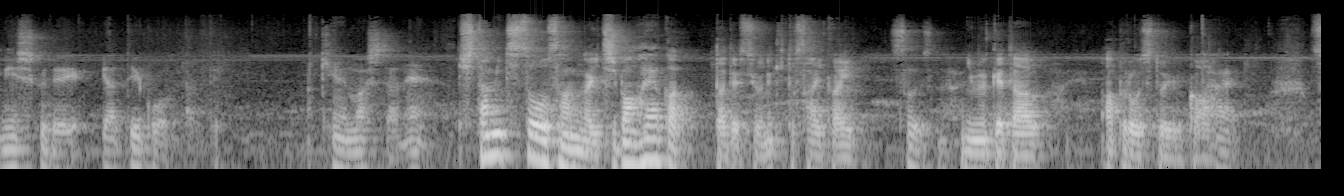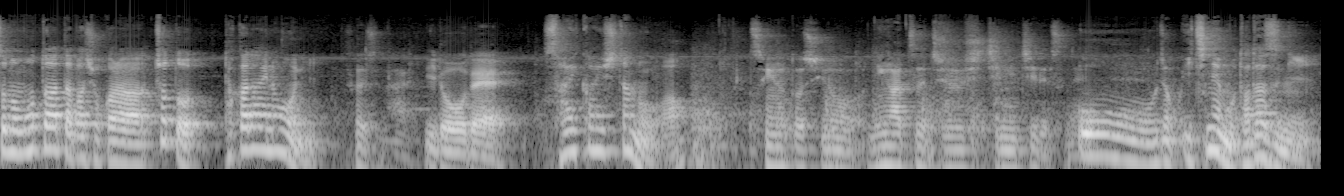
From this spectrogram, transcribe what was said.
民宿でやっていこうって決めましたね。え下道荘さんが一番早かったですよねきっと再開そうですね。に向けたアプローチというか、はい。その元あった場所からちょっと高台の方にそうですね、はい、移動で再開したのは？次の年の2月17日ですね。おおじゃあ1年も経たずに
